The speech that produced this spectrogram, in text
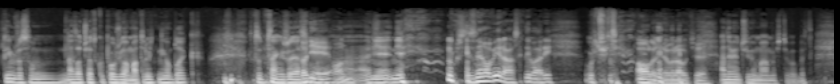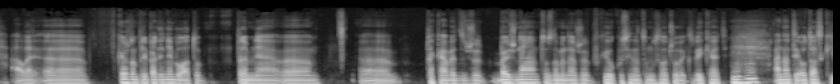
tým, že som na začiatku používal maturitný oblek, to, takže ja To som, nie je on? A, nie, nie, Už ste z neho vyrástli, Vary? určite. Ale nevravte. A neviem, či ho mám ešte vôbec. Ale e, v každom prípade nebola to pre mňa e, e, taká vec, že bežná, to znamená, že v chvíľku si na to musel človek zvykať Mhm. a na tie otázky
